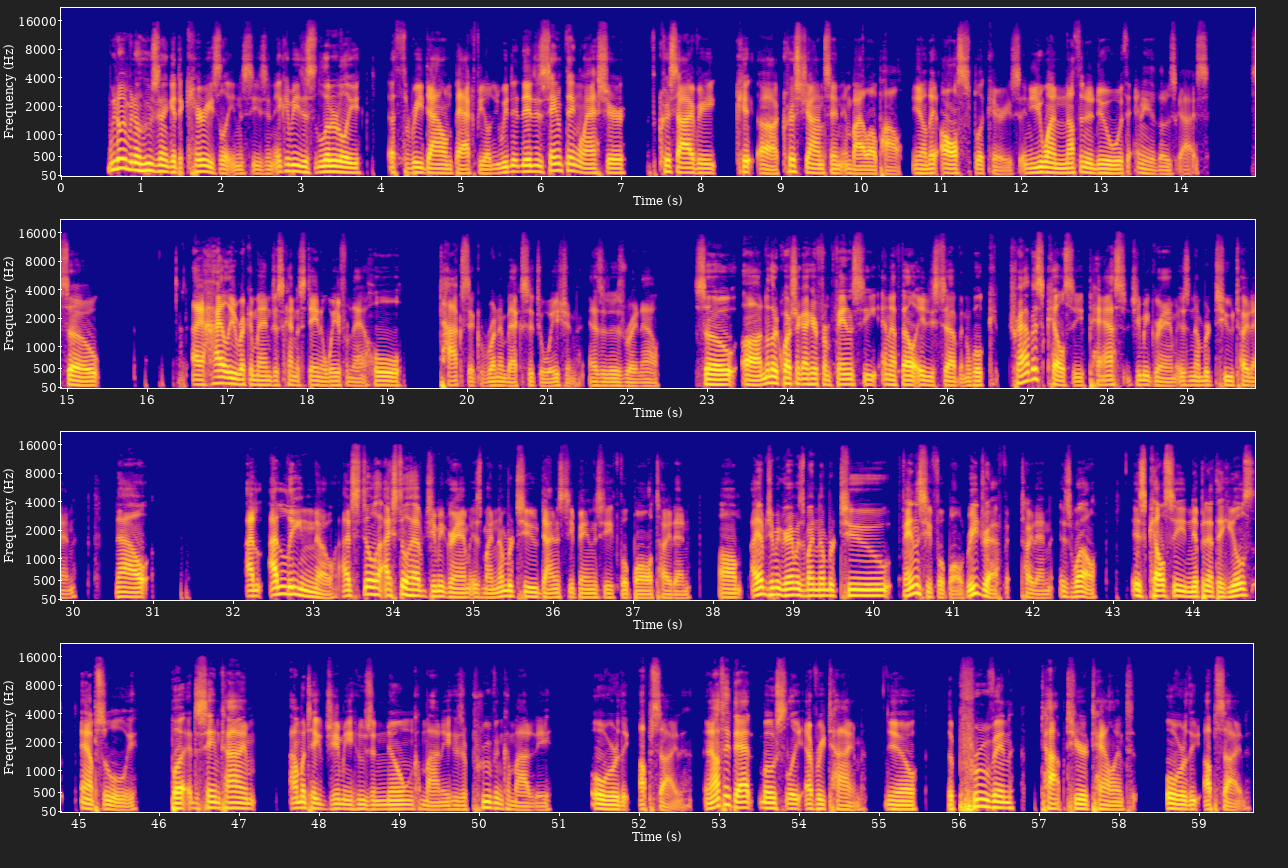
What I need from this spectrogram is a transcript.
we don't even know who's going to get the carries late in the season. It could be just literally a three down backfield. We did, they did the same thing last year with Chris Ivory, uh, Chris Johnson, and Bilal Powell. You know, they all split carries, and you want nothing to do with any of those guys. So I highly recommend just kind of staying away from that whole toxic running back situation as it is right now. So uh, another question I got here from Fantasy NFL 87. Will Travis Kelce pass Jimmy Graham as number two tight end? Now, I I lean no. I still I still have Jimmy Graham is my number two dynasty fantasy football tight end. Um, I have Jimmy Graham as my number two fantasy football redraft tight end as well. Is Kelce nipping at the heels? Absolutely. But at the same time, I'm gonna take Jimmy, who's a known commodity, who's a proven commodity, over the upside, and I'll take that mostly every time. You know, the proven top tier talent over the upside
